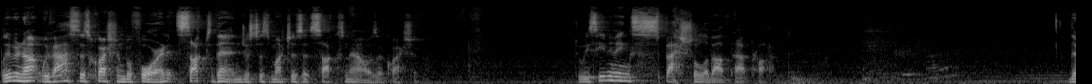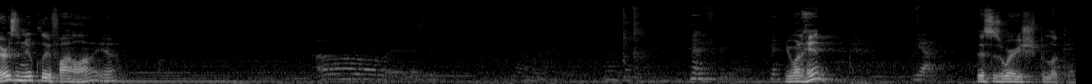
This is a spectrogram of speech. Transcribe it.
Believe it or not, we've asked this question before, and it sucked then just as much as it sucks now as a question. Do we see anything special about that product? There's a nucleophile on it, yeah. Oh, is it? Mind. I forgot. You want a hint? This is where you should be looking.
